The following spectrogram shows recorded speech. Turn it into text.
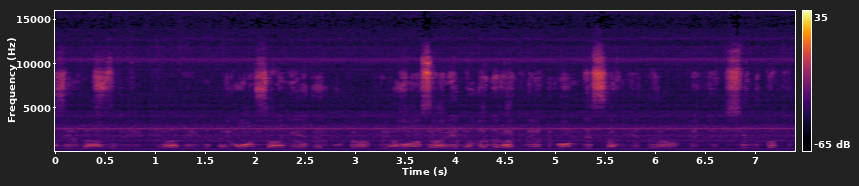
Bizi- bir 10 saniye eder bu. Bir 10 saniye bu kadar hak verdim 15 saniye eder. Tamam, peki. Şimdi bakın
